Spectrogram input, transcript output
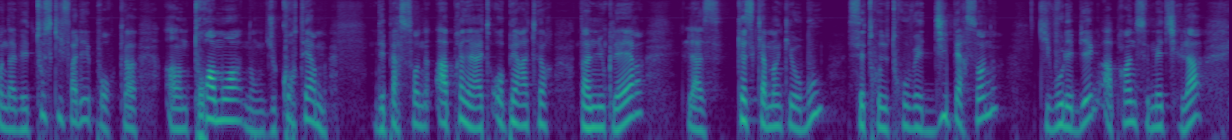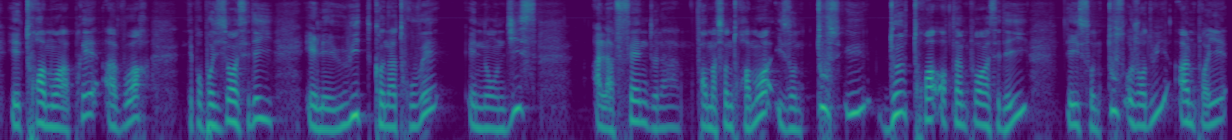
On avait tout ce qu'il fallait pour qu'en trois mois, donc du court terme, des personnes apprennent à être opérateurs dans le nucléaire. Là, qu'est-ce qui a manqué au bout C'est de trouver 10 personnes qui voulaient bien apprendre ce métier-là et trois mois après avoir des propositions en CDI. Et les 8 qu'on a trouvés, et non 10, à la fin de la formation de trois mois, ils ont tous eu 2-3 offres d'emploi en CDI et ils sont tous aujourd'hui employés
